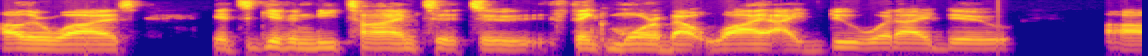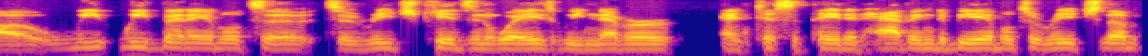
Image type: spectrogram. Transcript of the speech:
otherwise. It's given me time to to think more about why I do what I do. Uh, we we've been able to to reach kids in ways we never anticipated having to be able to reach them.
